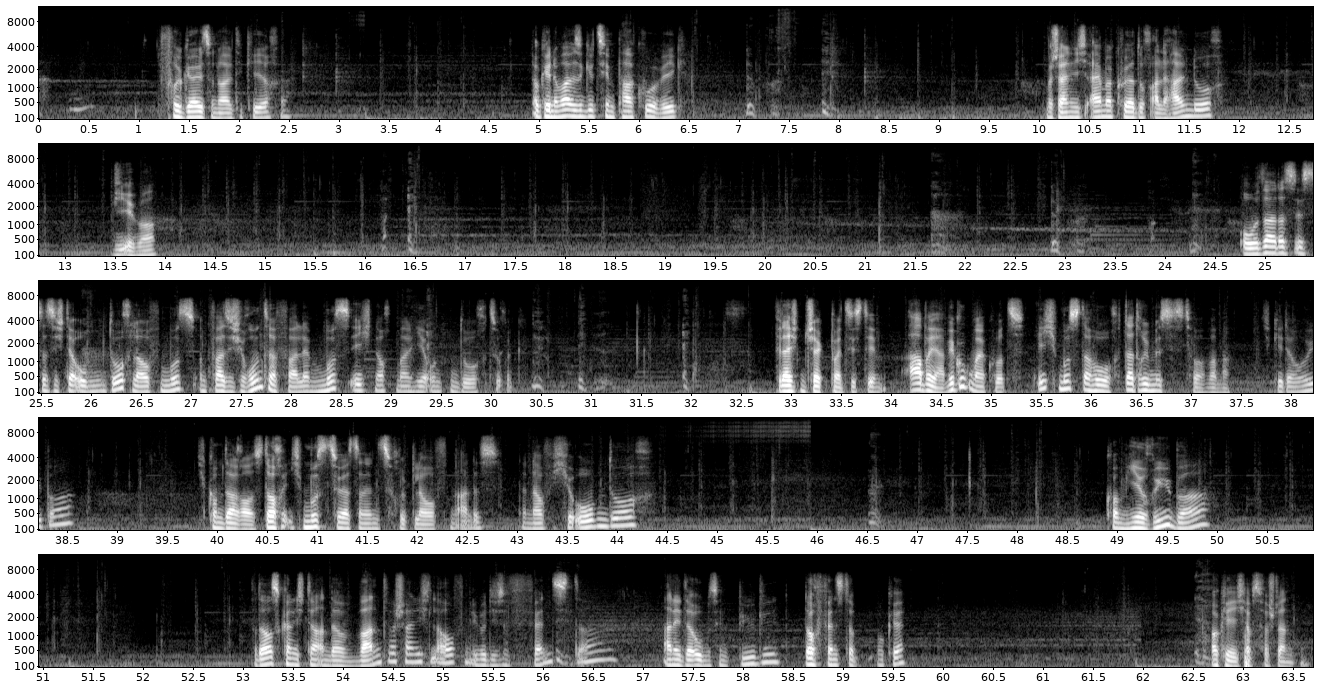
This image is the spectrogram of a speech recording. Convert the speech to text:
Voll geil, so eine alte Kirche. Okay, normalerweise gibt es hier einen Parkourweg. Wahrscheinlich einmal quer durch alle Hallen durch. Wie immer. Oder das ist, dass ich da oben durchlaufen muss und falls ich runterfalle, muss ich nochmal hier unten durch zurück. Vielleicht ein Checkpoint-System. Aber ja, wir gucken mal kurz. Ich muss da hoch. Da drüben ist das Tor. Warte mal. Ich gehe da rüber. Ich komme da raus. Doch, ich muss zuerst dann zurücklaufen, alles. Dann laufe ich hier oben durch. Komm hier rüber. Von da aus kann ich da an der Wand wahrscheinlich laufen, über diese Fenster. Ah ne, da oben sind Bügel. Doch, Fenster, okay. Okay, ich hab's verstanden.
